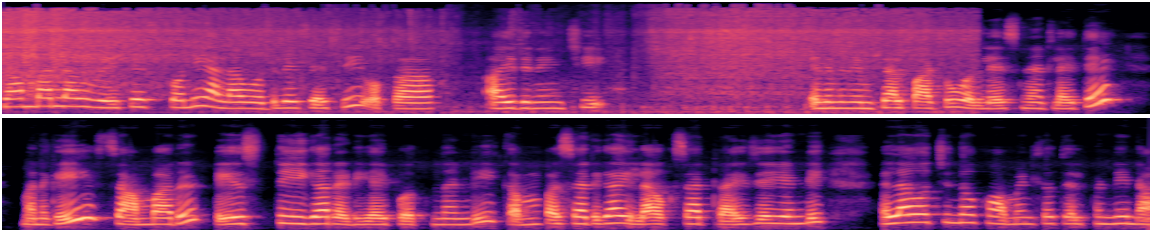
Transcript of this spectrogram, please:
సాంబార్లో వేసేసుకొని అలా వదిలేసేసి ఒక ఐదు నుంచి ఎనిమిది నిమిషాల పాటు వదిలేసినట్లయితే మనకి సాంబారు టేస్టీగా రెడీ అయిపోతుందండి. కంపల్సరిగా ఇలా ఒకసారి ట్రై చేయండి. ఎలా వచ్చిందో కామెంట్లో తెలపండి. నా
